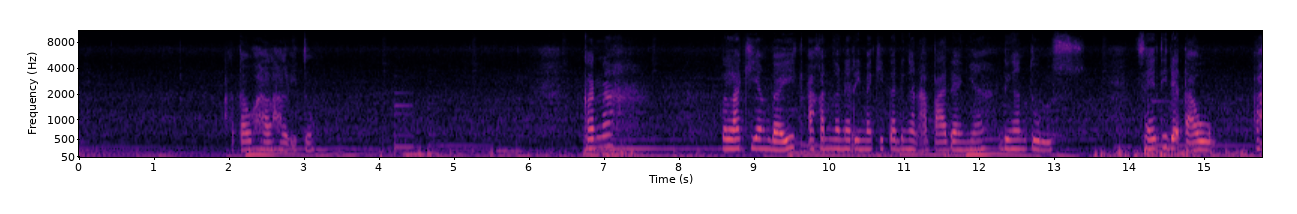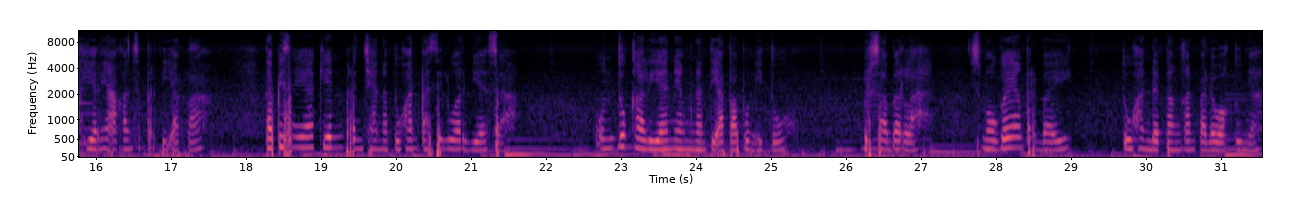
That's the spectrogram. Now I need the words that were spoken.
atau hal-hal itu karena lelaki yang baik akan menerima kita dengan apa adanya dengan tulus saya tidak tahu akhirnya akan seperti apa tapi saya yakin rencana Tuhan pasti luar biasa. Untuk kalian yang menanti apa pun itu, bersabarlah. Semoga yang terbaik Tuhan datangkan pada waktunya.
